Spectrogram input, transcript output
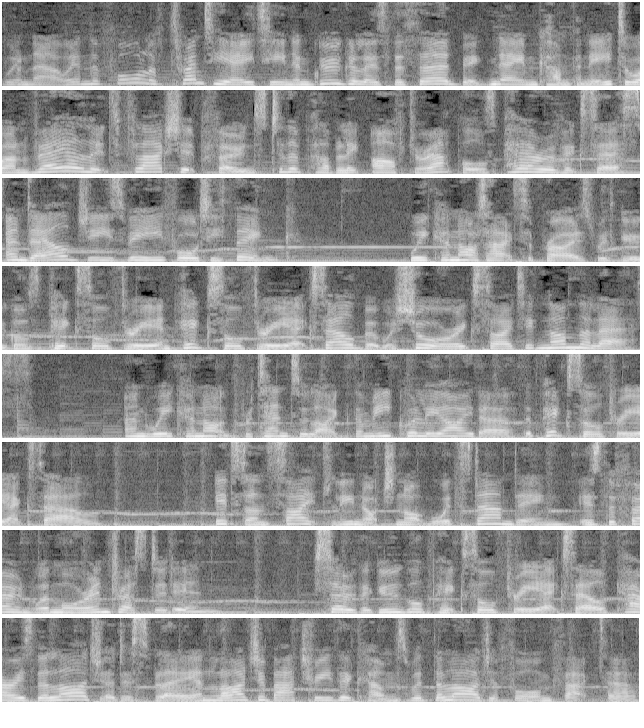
We're now in the fall of 2018 and Google is the third big name company to unveil its flagship phones to the public, after Apple's pair of XS, and LG's V40 ThinQ. We cannot act surprised with Google's Pixel 3 and Pixel 3 XL but we're sure excited nonetheless. And we cannot pretend to like them equally either, the Pixel 3 XL. Its unsightly notch notwithstanding, is the phone we're more interested in. So the Google Pixel 3 XL carries the larger display and larger battery that comes with the larger form factor.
